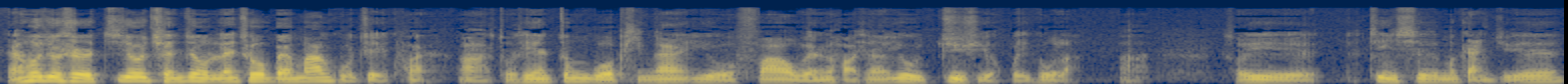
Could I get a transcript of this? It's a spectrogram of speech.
然后就是绩优权重蓝筹白马股这一块啊，昨天中国平安又发文，好像又继续回购了啊，所以近期怎么感觉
